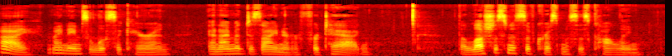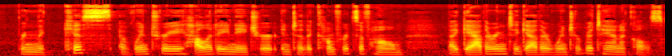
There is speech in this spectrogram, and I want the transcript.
Hi, my name's Alyssa Karen, and I'm a designer for TAG. The lusciousness of Christmas is calling. Bring the kiss of wintry holiday nature into the comforts of home by gathering together winter botanicals,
